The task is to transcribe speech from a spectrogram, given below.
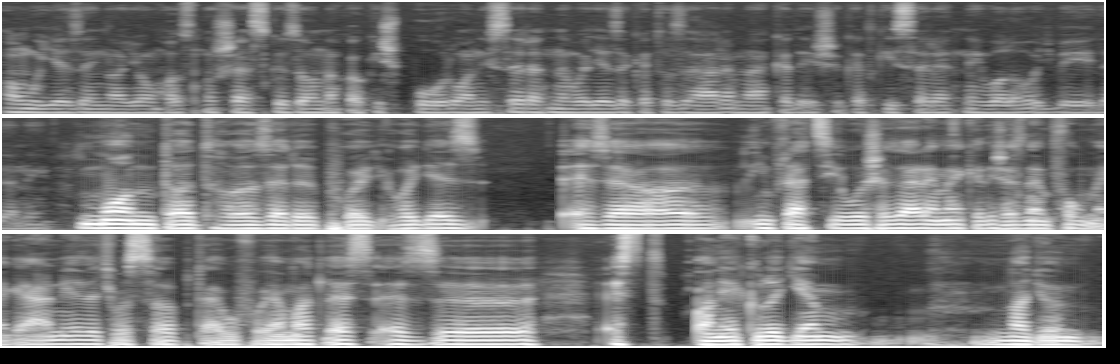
amúgy amúgy ez egy nagyon hasznos eszköz annak, aki spórolni szeretne, vagy ezeket az áremelkedéseket ki szeretné valahogy védeni. Mondtad az előbb, hogy, hogy ez ez az inflációs, az áremelkedés, ez nem fog megállni, ez egy hosszabb távú folyamat lesz. Ez, ezt anélkül, hogy ilyen nagyon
